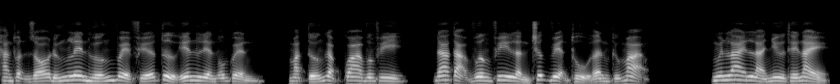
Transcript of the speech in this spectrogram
Hàn thuận gió đứng lên hướng về phía tử yên liền ôm quyền, mặt tướng gặp qua Vương Phi, đa tạ Vương Phi lần trước viện thủ ân cứu mạng. Nguyên lai like là như thế này,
